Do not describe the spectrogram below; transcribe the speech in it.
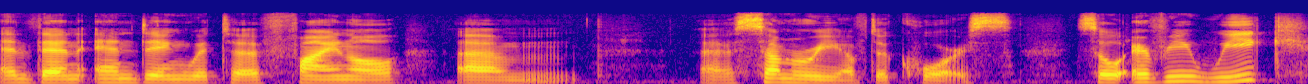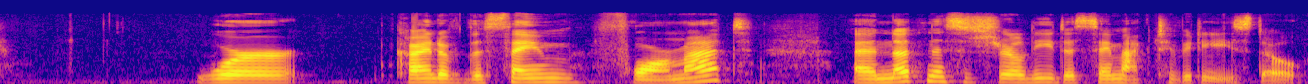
and then ending with a final um, summary of the course. So every week were kind of the same format and not necessarily the same activities though.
